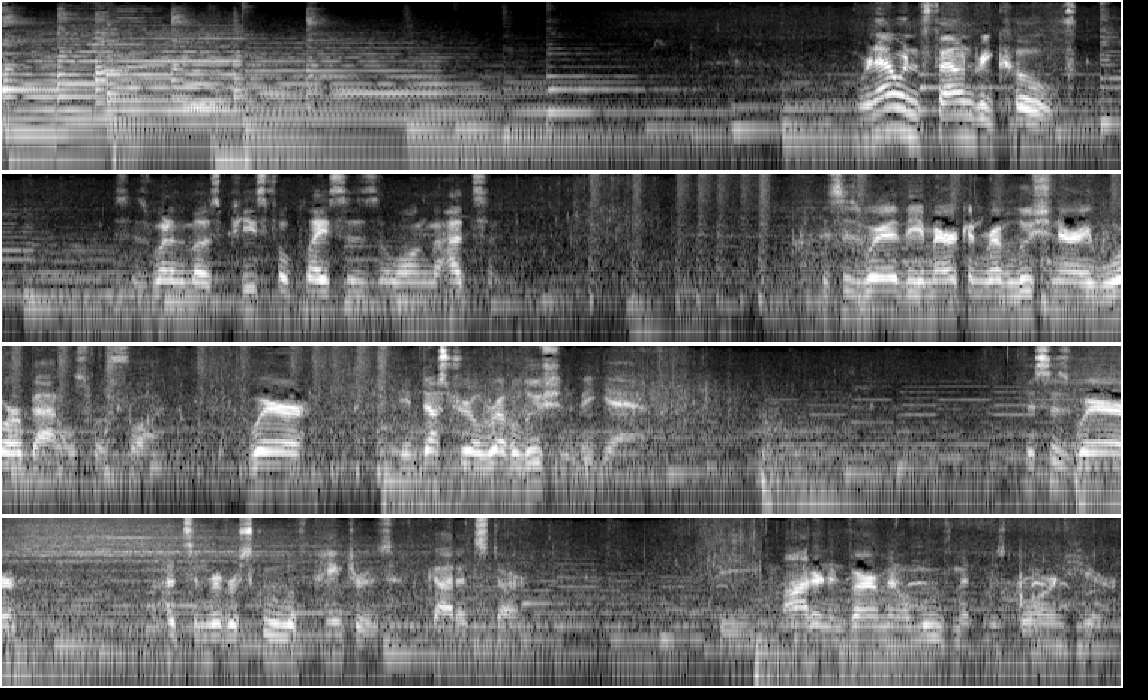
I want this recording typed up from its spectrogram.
We're now in Foundry Cove. This is one of the most peaceful places along the Hudson. This is where the American Revolutionary War battles were fought, where the Industrial Revolution began. This is where the Hudson River School of Painters got its start. The modern environmental movement was born here.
